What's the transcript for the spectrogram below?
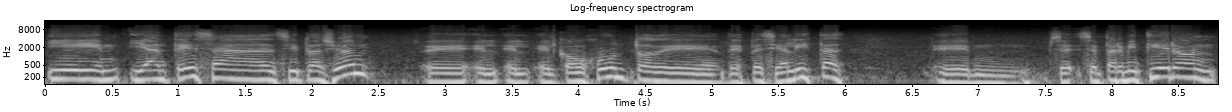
y, ante esa situación, eh, el, conjunto de, especialistas em, se, permitieron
